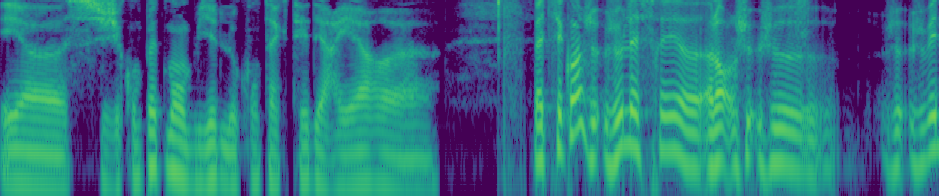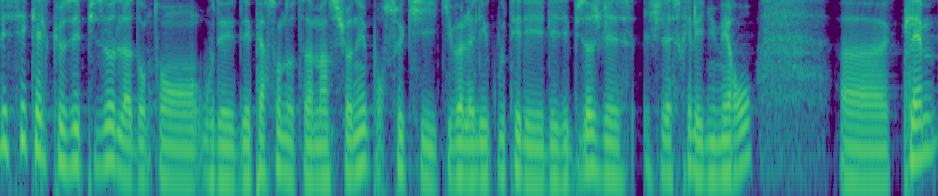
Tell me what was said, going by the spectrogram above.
Et j'ai complètement oublié de le contacter derrière. Bah, tu sais quoi, je, je laisserai. alors, je, je, je vais laisser quelques épisodes là dont on, ou des, des personnes dont tu as mentionné pour ceux qui, qui veulent aller écouter les, les épisodes. Je, laisse- je laisserai les numéros. Euh, Clem,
